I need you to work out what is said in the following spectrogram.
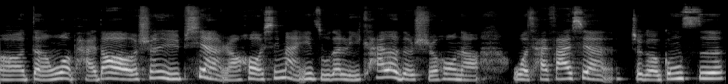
呃，等我排到生鱼片，然后心满意足的离开了的时候呢，我才发现这个公司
